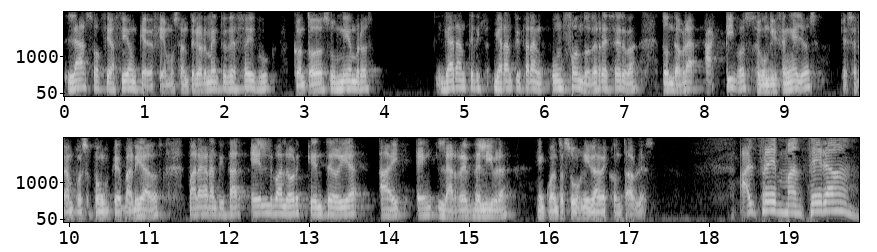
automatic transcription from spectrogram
la asociación que decíamos anteriormente de Facebook, con todos sus miembros, garantizarán un fondo de reserva donde habrá activos, según dicen ellos, que serán, pues supongo que variados, para garantizar el valor que en teoría hay en la red de Libra en cuanto a sus unidades contables. Alfred Mancera,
